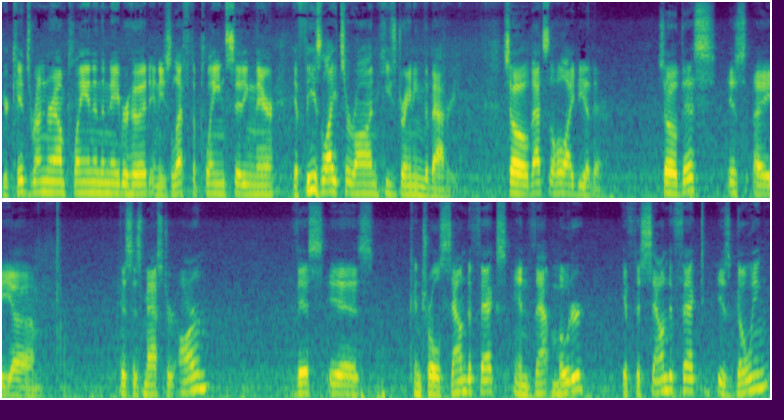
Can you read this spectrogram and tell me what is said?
Your kid's running around playing in the neighborhood and he's left the plane sitting there. If these lights are on, he's draining the battery. So that's the whole idea there. So this is a um, this is master arm. This is controls sound effects and that motor. If the sound effect is going,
